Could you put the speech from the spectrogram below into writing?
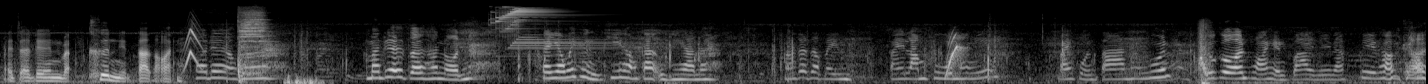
แต่จะเดินแบบขึ้นอยู่ตลอด พอเดินออกมา มันก็จะเจอถนน แต่ยังไม่ถึงที่ทำการอุทยานนะ มันก็จะเป็นไปลำพูนทางนี้ ไปขนตาลทางนู้น ทุกคนพอเห็นป้ายนี้นะ ที่ทำการ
